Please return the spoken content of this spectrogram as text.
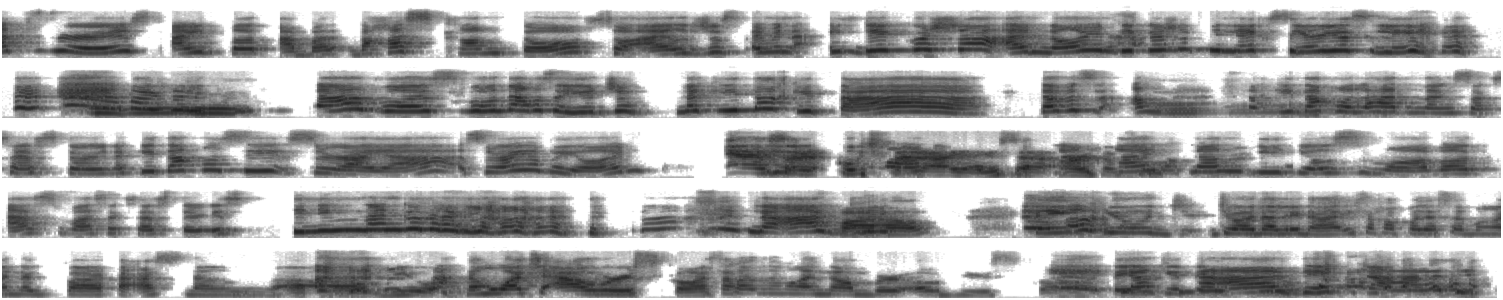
At first, I thought, ah, baka scam to. So I'll just, I mean, hindi ko siya, ano, hindi ko siya tinake seriously. Actually, tapos, punta ako sa YouTube, nakita kita. Tapos, ang oh. nakita ko lahat ng success story. Nakita ko si Soraya. Soraya ba yon? Yes, yung, Coach Faraya, yung sa Art of Lahat ng videos mo about ASVA success stories, tiningnan ko na lahat. Na-addict. Wow. Thank you, Jonalyn. Ha? Isa ka pala sa mga nagpataas ng uh, view, ng watch hours ko, saka ng mga number of views ko. Thank you, thank na-addict, you. Na-addict,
